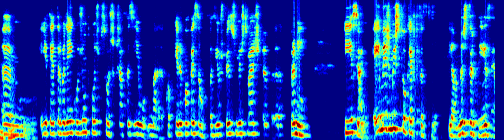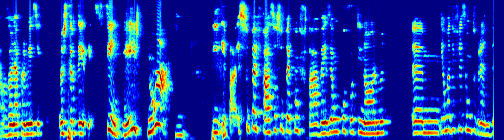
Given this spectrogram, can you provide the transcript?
Uhum. Um, e até trabalhei em conjunto com as pessoas que já faziam, uma, com a pequena confecção, que faziam os pensos menstruais uh, uh, para mim. E assim, olha, é mesmo isto que eu quero fazer. E ela, mas certeza, elas olhar para mim assim, mas certeza, sim, é isto, não há. E, e epá, é super fácil, super confortáveis, é um conforto enorme um, é uma diferença muito grande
